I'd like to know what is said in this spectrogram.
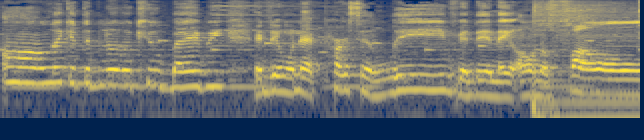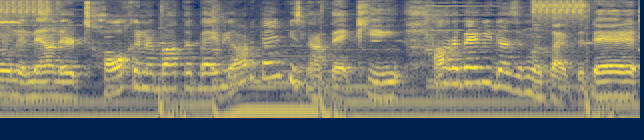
Oh, look at the little cute baby. And then when that person leave and then they on the phone and now they're talking about the baby. Oh, the baby's not that cute. Oh, the baby doesn't look like the dad.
